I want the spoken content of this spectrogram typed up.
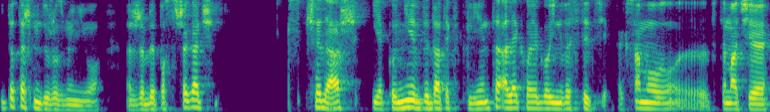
I to też mi dużo zmieniło, żeby postrzegać sprzedaż jako nie wydatek klienta, ale jako jego inwestycję. Tak samo e, w temacie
